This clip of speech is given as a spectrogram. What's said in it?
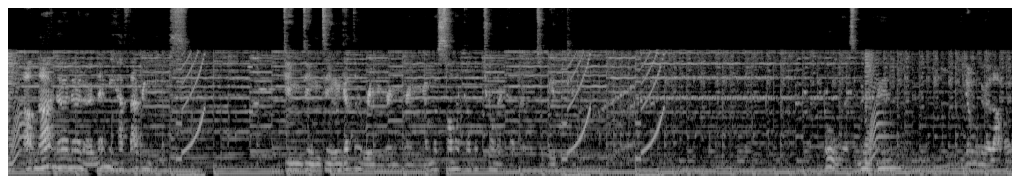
Oh, no, no, no, no, let me have that ring, please. Ding, ding, ding, get the ring, ring, ring. I'm a Sonic Electronic, I want to be the king. Oh, there's more here. You don't want to go that way.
